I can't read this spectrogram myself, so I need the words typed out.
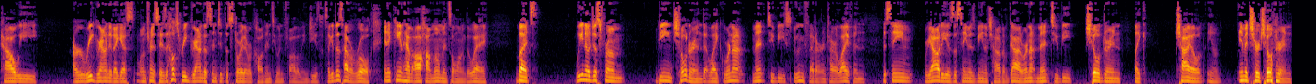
how we are regrounded, I guess, what I'm trying to say is it helps reground us into the story that we're called into in following Jesus. Like it does have a role and it can have aha moments along the way, but we know just from being children that like we're not meant to be spoon fed our entire life and the same reality is the same as being a child of God. We're not meant to be children, like child, you know, immature children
